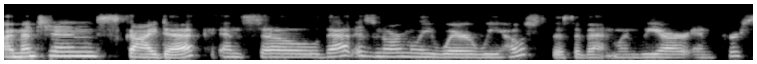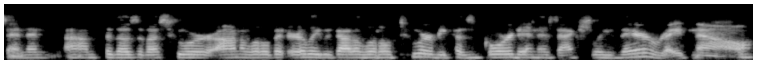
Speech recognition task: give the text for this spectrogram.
I mentioned Skydeck, and so that is normally where we host this event when we are in person. And um, for those of us who are on a little bit early, we got a little tour because Gordon is actually there right now.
